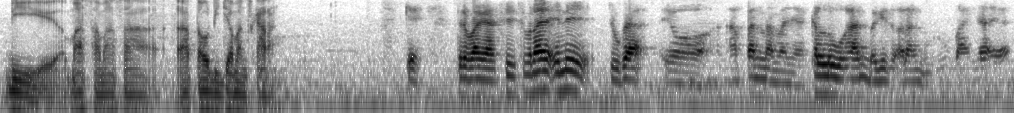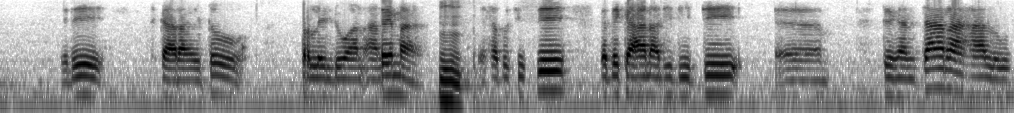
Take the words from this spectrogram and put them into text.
di masa-masa atau di zaman sekarang. Terima kasih. Sebenarnya ini juga yo apa namanya keluhan bagi seorang guru banyak ya. Jadi sekarang itu perlindungan anak mm-hmm. Ya, satu sisi ketika anak dididik eh, dengan cara halus,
